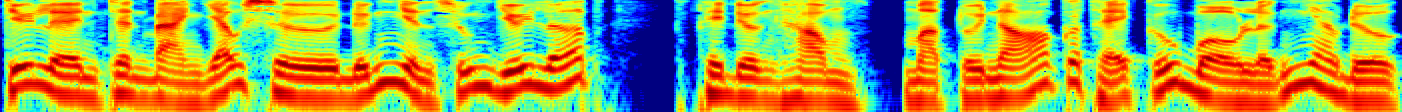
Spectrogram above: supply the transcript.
Chứ lên trên bàn giáo sư đứng nhìn xuống dưới lớp thì đường hồng mà tụi nó có thể cứu bồ lẫn nhau được.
